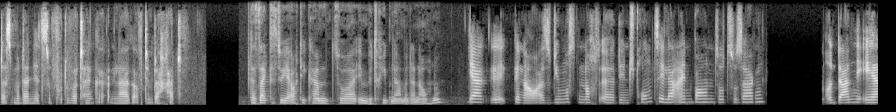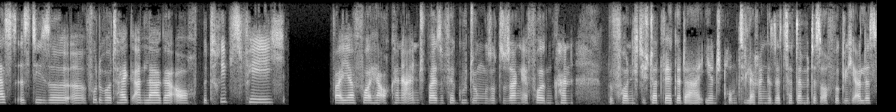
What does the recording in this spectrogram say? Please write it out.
dass man dann jetzt eine Photovoltaikanlage auf dem Dach hat. Da sagtest du ja auch, die kamen zur Inbetriebnahme dann auch, ne? Ja, äh, genau. Also die mussten noch äh, den Stromzähler einbauen sozusagen. Und dann erst ist diese äh, Photovoltaikanlage auch betriebsfähig, weil ja vorher auch keine Einspeisevergütung sozusagen erfolgen kann, bevor nicht die Stadtwerke da ihren Stromzähler reingesetzt hat, damit das auch wirklich alles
